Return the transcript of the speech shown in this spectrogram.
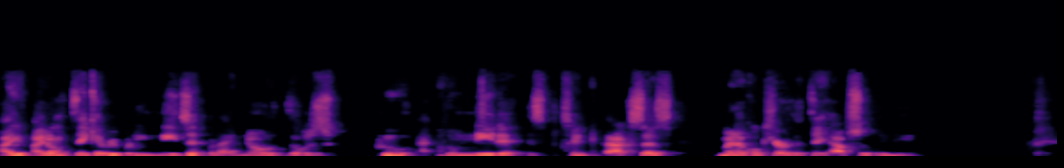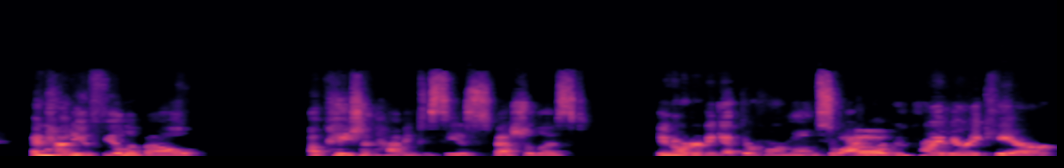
I, I don't think everybody needs it, but I know those who who need it is to access medical care that they absolutely need. And how do you feel about a patient having to see a specialist in order to get their hormones? So I work oh. in primary care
